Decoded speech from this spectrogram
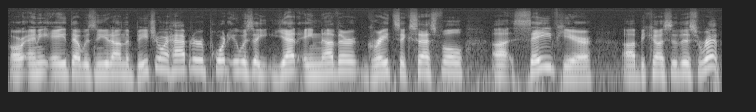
or any aid that was needed on the beach. And we're happy to report it was a yet another great successful save here because of this rip.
